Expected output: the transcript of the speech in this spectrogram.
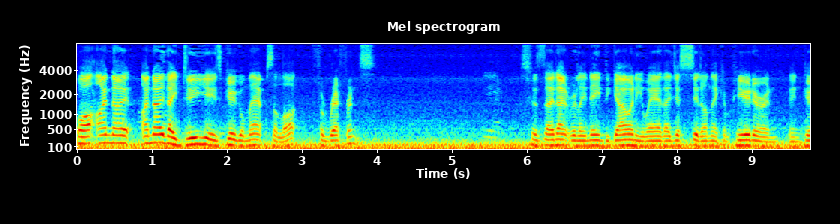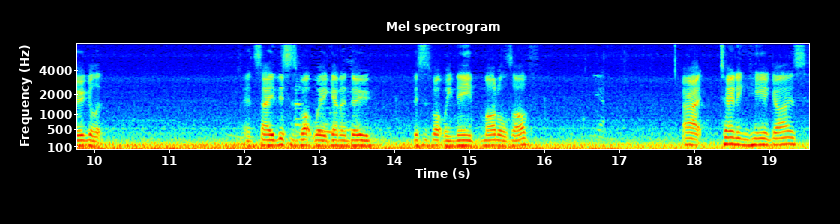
Well, I know I know they do use Google Maps a lot for reference. Because they don't really need to go anywhere. They just sit on their computer and, and Google it and say, "This is what we're going to do. This is what we need models of." Yeah. All right, turning here, guys.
